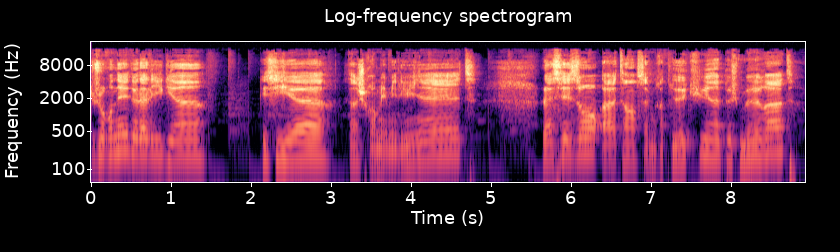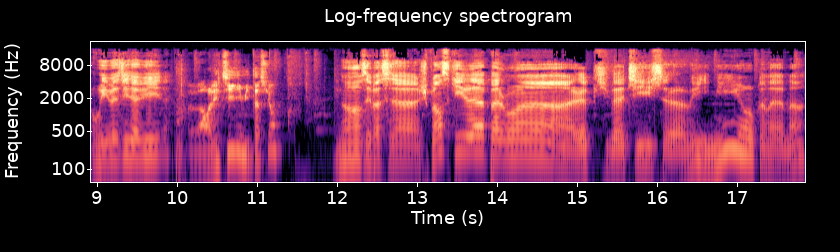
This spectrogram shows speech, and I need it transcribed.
journée de la Ligue 1. Qu'est-ce qu'il y a? Je remets mes lunettes. La saison... Attends, ça me gratte le cul un peu, je me rate. Oui, vas-y David. Euh, Arletty, l'imitation Non, c'est pas ça. Je pense qu'il est pas loin. Le petit Baptiste, là. Oui, il est mignon quand même, hein.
